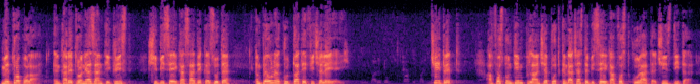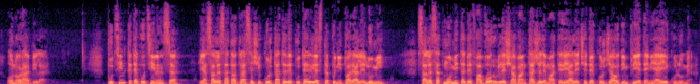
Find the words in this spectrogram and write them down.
metropola în care tronează anticrist și biserica sa decăzută împreună cu toate fiicele ei. Cei drept, a fost un timp la început când această biserică a fost curată, cinstită, onorabilă. Puțin câte puțin însă, ea s-a lăsat atrasă și curtată de puterile stăpânitoare ale lumii, s-a lăsat momită de favorurile și avantajele materiale ce decurgeau din prietenia ei cu lumea.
